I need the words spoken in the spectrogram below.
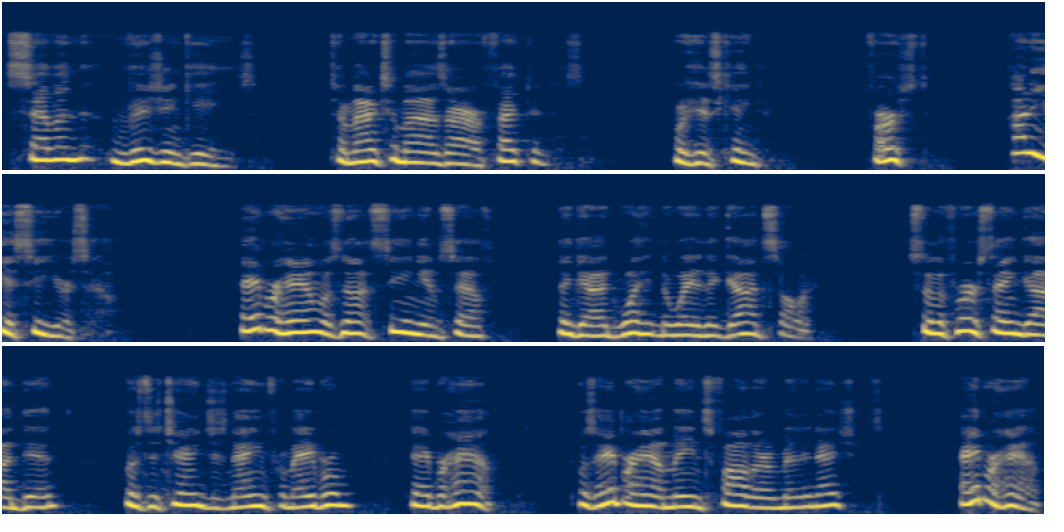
seven vision keys to maximize our effectiveness for his kingdom. First, how do you see yourself? Abraham was not seeing himself the God way, the way that God saw him. So the first thing God did was to change his name from Abram to Abraham, because Abraham means father of many nations. Abraham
